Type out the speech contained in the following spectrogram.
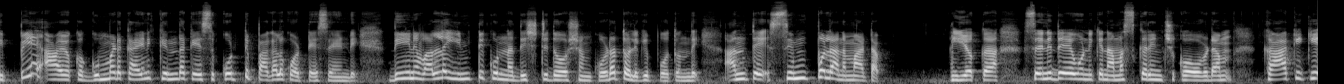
తిప్పి ఆ యొక్క గుమ్మడికాయని కిందకేసి కొట్టి పగల కొట్టేసేయండి. దీనివల్ల ఇంటికున్న దిష్టి దోషం కూడా తొలగిపోతుంది. అంతే సింపుల్ అనమాట ఈ యొక్క శనిదేవునికి నమస్కరించుకోవడం కాకికి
